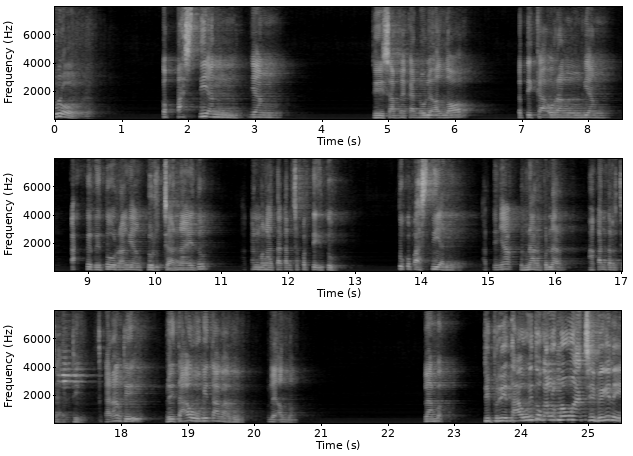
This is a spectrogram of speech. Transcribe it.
loh kepastian yang disampaikan oleh Allah ketika orang yang kafir itu orang yang durjana itu akan mengatakan seperti itu. Itu kepastian. Artinya benar-benar akan terjadi. Sekarang diberitahu kita baru oleh Allah. Lah diberitahu itu kalau mau ngaji begini,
